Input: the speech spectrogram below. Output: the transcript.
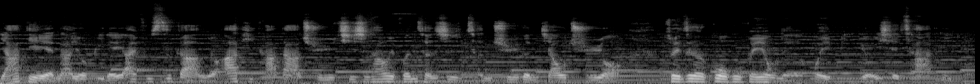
雅典，那有比雷埃夫斯港，有阿提卡大区，其实它会分成是城区跟郊区哦，所以这个过户费用呢，会比有一些差异。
